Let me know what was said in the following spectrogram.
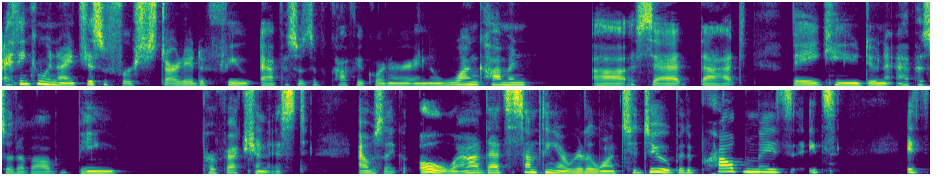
I think when I just first started a few episodes of Coffee Corner, and one comment uh, said that, "Bay, can you do an episode about being perfectionist?" I was like, oh wow, that's something I really want to do. But the problem is it's it's,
